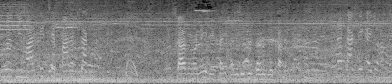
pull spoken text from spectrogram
સુરતની માર્કેટ છે પારસ શાક માર્કેટ શાકમાં નહીં દેખાય ખાલી બીજું જ દેખાય. શાક દેખાય જો દેખાય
